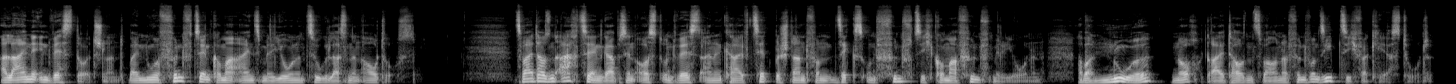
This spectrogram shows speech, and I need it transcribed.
alleine in Westdeutschland bei nur 15,1 Millionen zugelassenen Autos. 2018 gab es in Ost und West einen Kfz-Bestand von 56,5 Millionen, aber nur noch 3275 Verkehrstote.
